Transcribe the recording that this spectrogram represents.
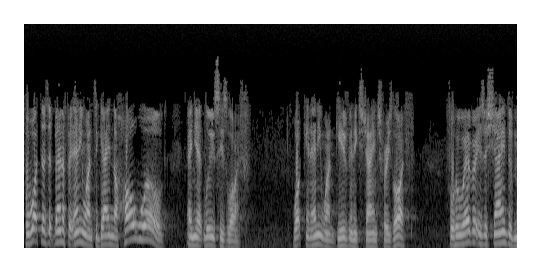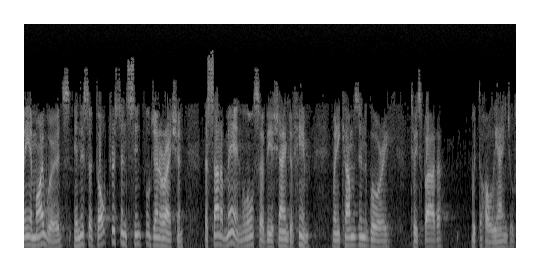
For what does it benefit anyone to gain the whole world and yet lose his life? What can anyone give in exchange for his life? For whoever is ashamed of me and my words in this adulterous and sinful generation, the Son of Man will also be ashamed of him when he comes in the glory to his Father with the holy angels.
